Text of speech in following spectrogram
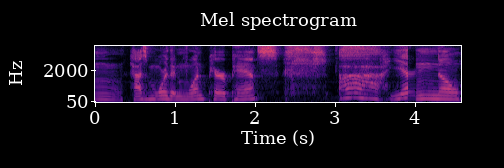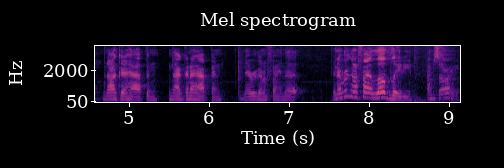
Mm. Has more than one pair of pants. Ah, yeah. Mm, no, not gonna happen. Not gonna happen. Never gonna find that. You're never gonna find a love lady. I'm sorry.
